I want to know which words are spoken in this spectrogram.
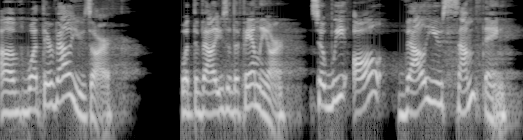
of what their values are, what the values of the family are. So we all value something,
